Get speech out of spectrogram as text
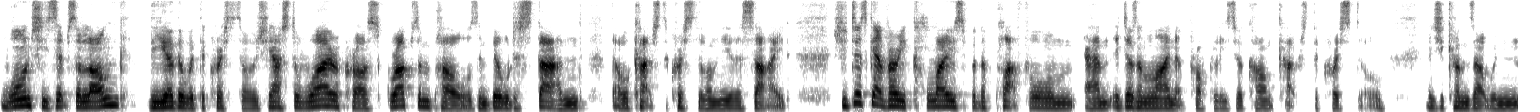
One she zips along, the other with the crystal. She has to wire across, grab some poles, and build a stand that will catch the crystal on the other side. She does get very close, but the platform um, it doesn't line up properly, so can't catch the crystal. And she comes out with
